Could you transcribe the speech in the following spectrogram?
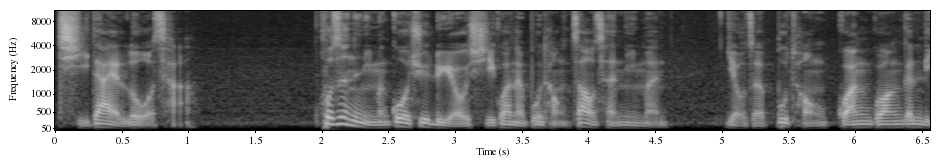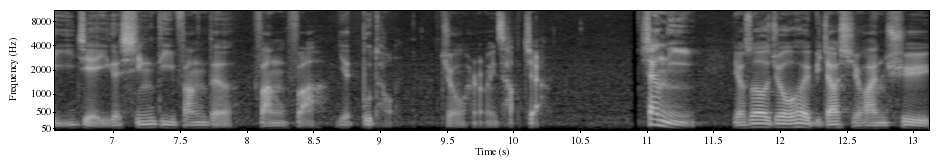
期待落差，或是你们过去旅游习惯的不同，造成你们有着不同观光跟理解一个新地方的方法也不同，就很容易吵架。像你有时候就会比较喜欢去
